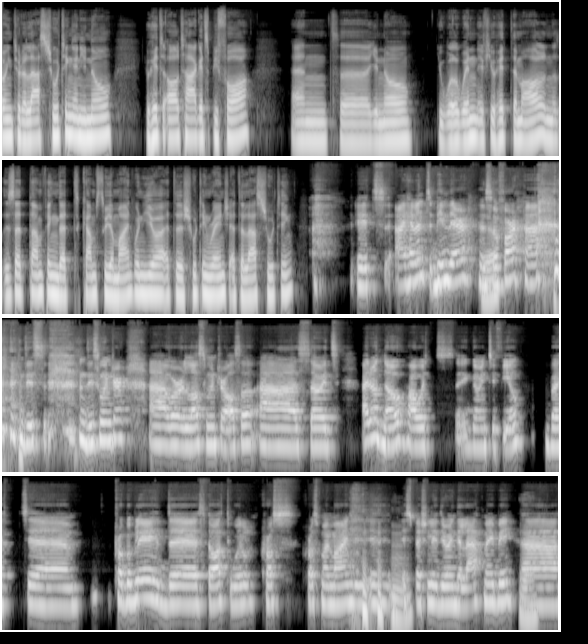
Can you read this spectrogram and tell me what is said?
going to the last shooting and you know you hit all targets before and uh, you know you will win if you hit them all. And is that something that comes to your mind when you're at the shooting range at the last shooting? It's I haven't been there yeah. so far uh, this this winter uh, or last winter also. Uh, so it's I don't know how it's going to feel, but um, probably the thought will cross cross my mind, hmm. especially during the lap, maybe. Yeah.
